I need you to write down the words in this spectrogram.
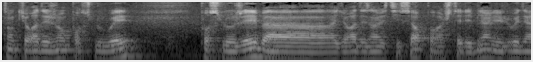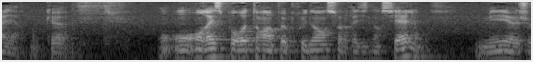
tant qu'il y aura des gens pour se louer, pour se loger, bah, il y aura des investisseurs pour acheter les biens et les louer derrière. Donc, on, on, reste pour autant un peu prudent sur le résidentiel, mais je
